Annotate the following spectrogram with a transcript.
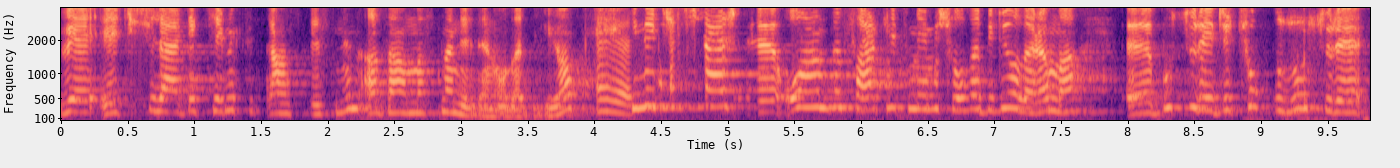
ve e, kişilerde kemik densitesinin azalmasına neden olabiliyor. Evet. Yine kişiler e, o anda fark etmemiş olabiliyorlar ama e, bu süreci çok uzun süre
